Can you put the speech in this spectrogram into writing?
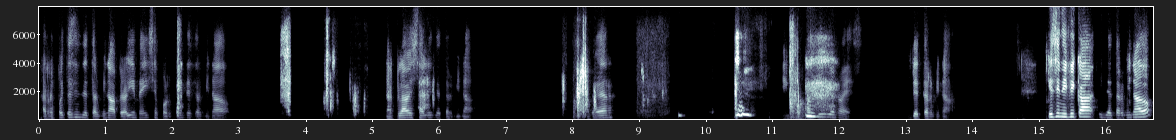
La respuesta es indeterminada, pero alguien me dice por qué indeterminado. La clave sale indeterminado. A ver. Incompatible no es. Determinado. ¿Qué significa indeterminado?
